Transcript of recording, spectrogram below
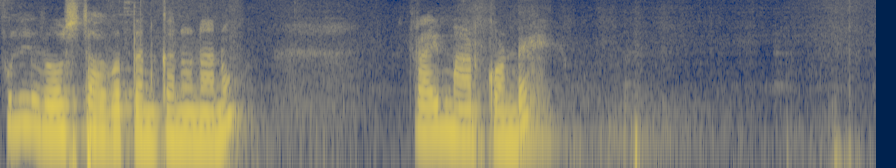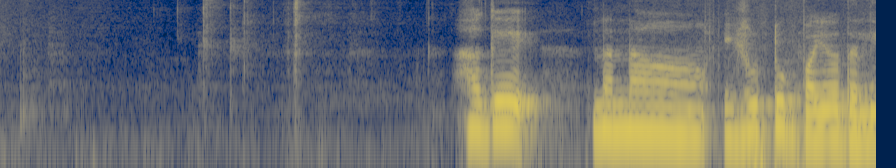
ಫುಲ್ ರೋಸ್ಟ್ ಆಗೋ ತನಕ ನಾನು ಫ್ರೈ ಮಾಡಿಕೊಂಡೆ. ಹಾಗೆ ನನ್ನ ಯೂಟ್ಯೂಬ್ ಬಯೋದಲ್ಲಿ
